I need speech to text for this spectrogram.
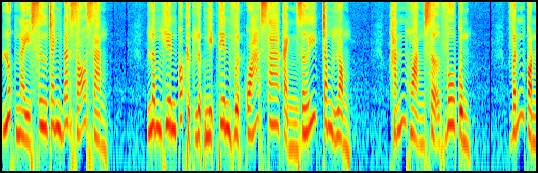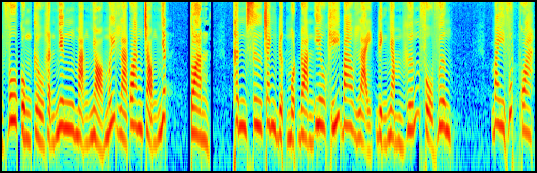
lúc này sư tranh đã rõ ràng. Lâm Hiên có thực lực nhịp thiên vượt quá xa cảnh giới trong lòng. Hắn hoàng sợ vô cùng. Vẫn còn vô cùng cừu hận nhưng mạng nhỏ mới là quan trọng nhất. Toàn. Thân sư tranh được một đoàn yêu khí bao lại định nhằm hướng phổ vương. Bay vút qua.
